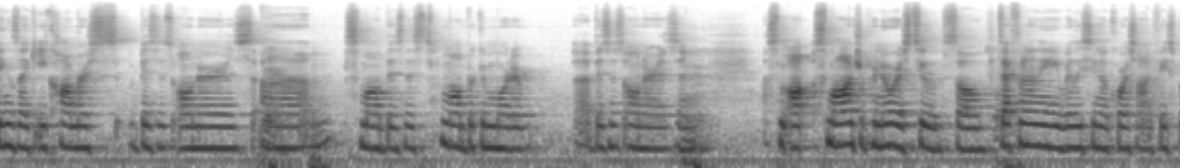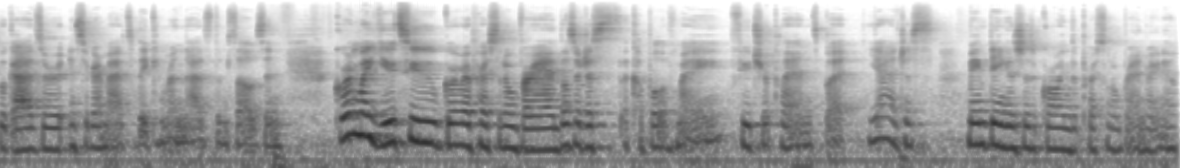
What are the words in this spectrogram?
things like e-commerce business owners Yeah. um, small business small brick and mortar uh, business owners and Mhm. small, small entrepreneurs too so definitely releasing a course on facebook ads or instagram ads so they can run the ads themselves and growing my youtube growing my personal brand those are just a couple of my future plans but yeah just main thing is just growing the personal brand right now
